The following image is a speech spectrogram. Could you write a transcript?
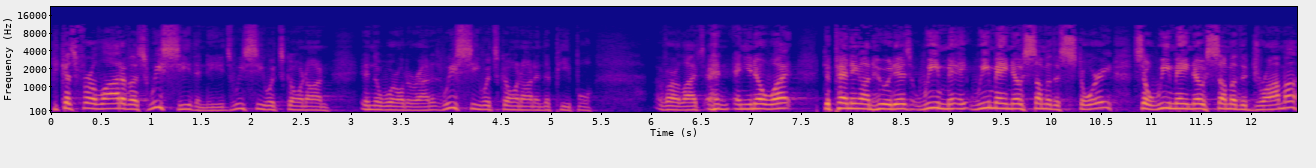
Because for a lot of us, we see the needs. We see what's going on in the world around us. We see what's going on in the people of our lives. And, and you know what? Depending on who it is, we may, we may know some of the story, so we may know some of the drama,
